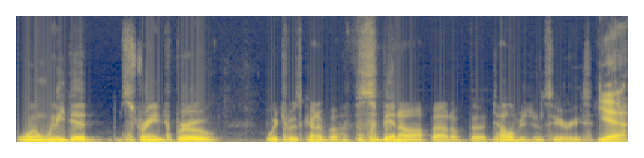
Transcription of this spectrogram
when we did Strange Brew, which was kind of a spin off out of the television series. Yeah.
